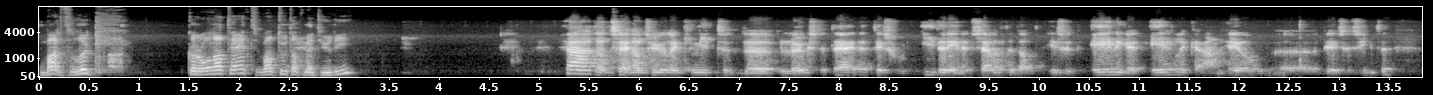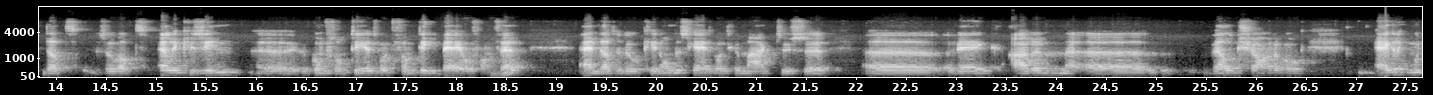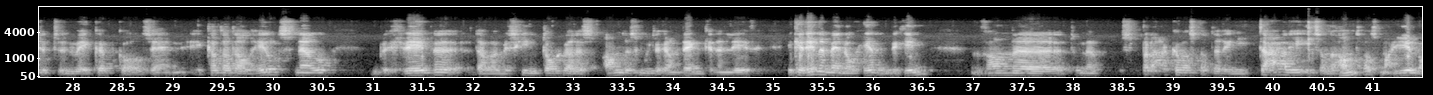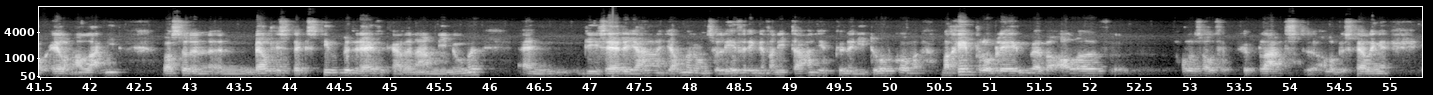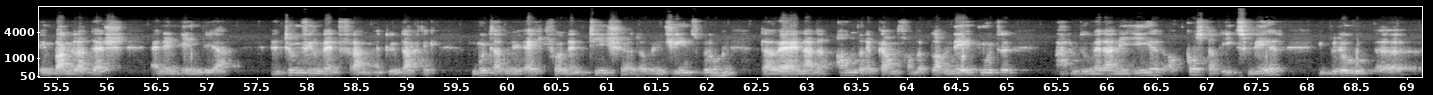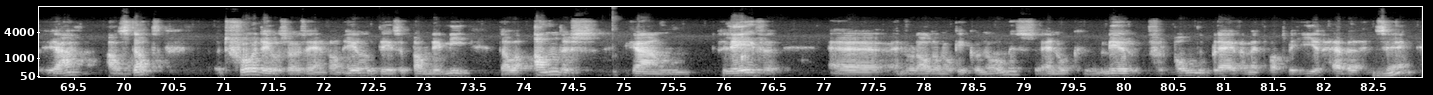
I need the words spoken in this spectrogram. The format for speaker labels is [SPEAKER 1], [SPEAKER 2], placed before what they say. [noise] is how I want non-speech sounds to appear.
[SPEAKER 1] Bart, Luc, coronatijd, wat doet dat met jullie?
[SPEAKER 2] Ja, dat zijn natuurlijk niet de leukste tijden. Het is voor iedereen hetzelfde. Dat is het enige eerlijke aan heel uh, deze ziekte. Dat zowat elk gezin uh, geconfronteerd wordt, van dichtbij of van ver. En dat er ook geen onderscheid wordt gemaakt tussen uh, rijk, arm, welk genre ook. Eigenlijk moet het een wake-up call zijn. Ik had dat al heel snel begrepen, dat we misschien toch wel eens anders moeten gaan denken en leven. Ik herinner mij nog heel in het begin van uh, toen er sprake was dat er in Italië iets aan de hand was, maar hier nog helemaal lang niet, was er een, een Belgisch textielbedrijf, ik ga de naam niet noemen, en die zeiden, ja, jammer, onze leveringen van Italië kunnen niet doorkomen, maar geen probleem, we hebben alle, alles al geplaatst, alle bestellingen in Bangladesh en in India. En toen viel mijn frank en toen dacht ik, moet dat nu echt voor een t-shirt of een jeansbroek, mhm. dat wij naar de andere kant van de planeet moeten? Waarom doen we dat niet hier? Al kost dat iets meer. Ik bedoel, uh, ja, als dat het voordeel zou zijn van heel deze pandemie, dat we anders gaan leven, uh, en vooral dan ook economisch, en ook meer verbonden blijven met wat we hier hebben en mhm. zijn,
